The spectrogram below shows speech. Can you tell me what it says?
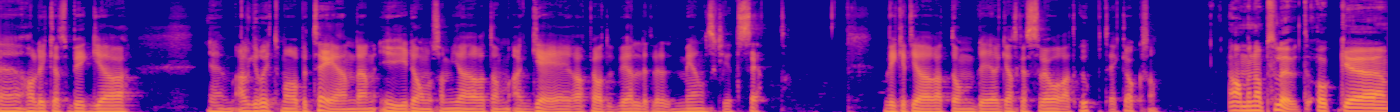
eh, har lyckats bygga algoritmer och beteenden i dem som gör att de agerar på ett väldigt, väldigt mänskligt sätt. Vilket gör att de blir ganska svåra att upptäcka också. Ja, men absolut. Och eh,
